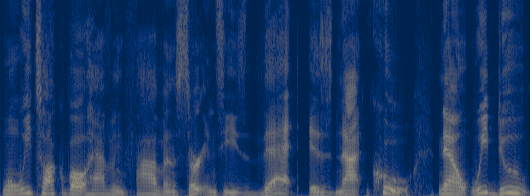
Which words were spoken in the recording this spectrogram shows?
when we talk about having five uncertainties, that is not cool. Now we do,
